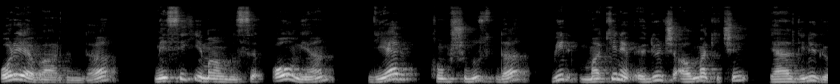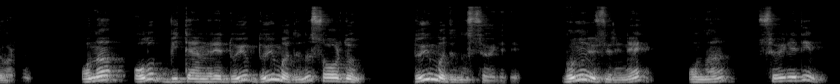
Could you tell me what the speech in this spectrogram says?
Oraya vardığımda Mesih imanlısı olmayan diğer komşumuz da bir makine ödünç almak için geldiğini gördüm. Ona olup bitenleri duyup duymadığını sordum. Duymadığını söyledi. Bunun üzerine ona söyledim.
